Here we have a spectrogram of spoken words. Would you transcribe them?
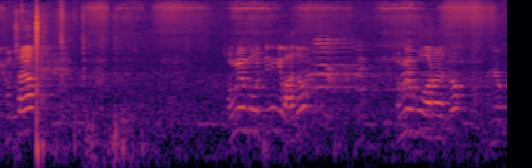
여기 교차야? 정면 보고 뛰는 게 맞아? 네. 정면 보고 가라 했어? 아니요.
